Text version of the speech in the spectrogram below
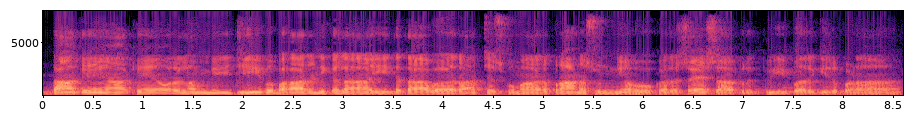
दांतें, आँखें और लंबी जीभ बाहर निकल आई तथा वह राक्षस कुमार प्राण शून्य होकर सहसा पृथ्वी पर गिर पड़ा।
